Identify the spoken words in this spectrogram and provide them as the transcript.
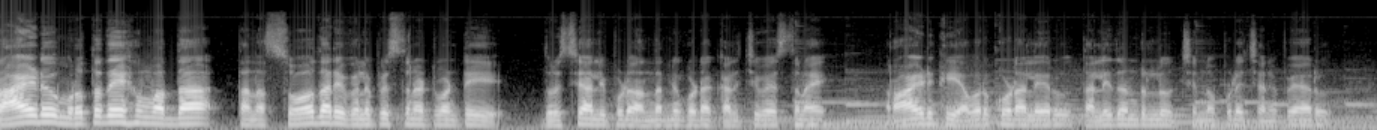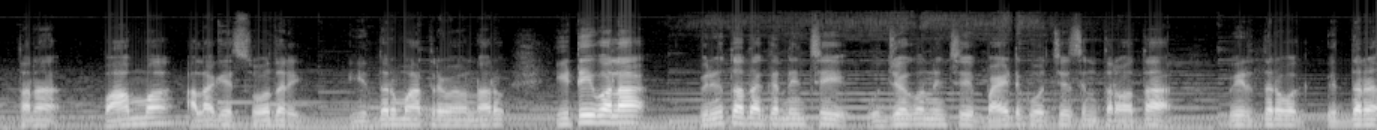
రాయుడు మృతదేహం వద్ద తన సోదరి విలపిస్తున్నటువంటి దృశ్యాలు ఇప్పుడు అందరినీ కూడా కలిచివేస్తున్నాయి. రాయుడికి ఎవరు కూడా లేరు. తల్లిదండ్రులు చిన్నప్పుడే చనిపోయారు. తన బామ్మ అలాగే సోదరి ఈ ఇద్దరు మాత్రమే ఉన్నారు. ఇటీవల వినూత దగ్గర నుంచి ఉద్యోగం నుంచి బయటకు వచ్చేసిన తర్వాత వీరిద్దరు ఇద్దరు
